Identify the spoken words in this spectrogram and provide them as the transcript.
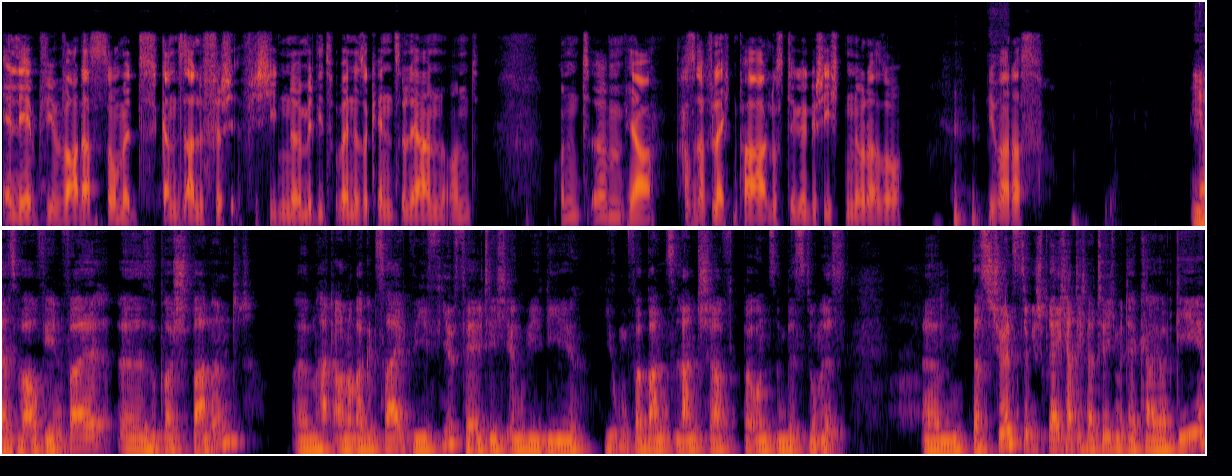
erlebt? Wie war das so mit ganz alle verschiedene Mitgliedsverbände so kennenzulernen und und ähm, ja, Hast du da vielleicht ein paar lustige Geschichten oder so? Wie war das? Ja, es war auf jeden Fall äh, super spannend. Ähm, hat auch nochmal gezeigt, wie vielfältig irgendwie die Jugendverbandslandschaft bei uns im Bistum ist. Ähm, das schönste Gespräch hatte ich natürlich mit der KJG.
